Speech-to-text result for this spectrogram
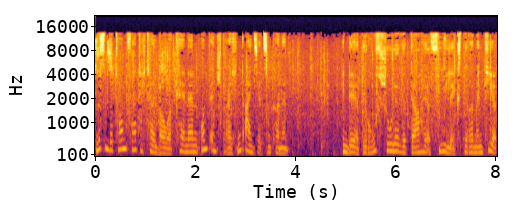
müssen Betonfertigteilbauer kennen und entsprechend einsetzen können. In der Berufsschule wird daher viel experimentiert.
